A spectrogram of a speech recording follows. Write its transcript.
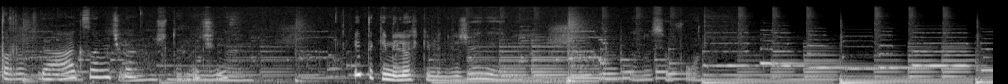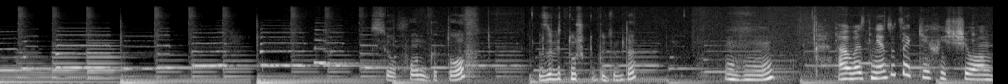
Так, Сонечка. Ну что, начинаем. И такими легкими движениями наносим фон. Все, фон готов. Завитушки будем, да? Угу. А у вас нету таких еще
